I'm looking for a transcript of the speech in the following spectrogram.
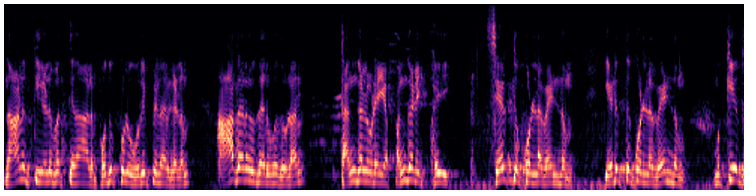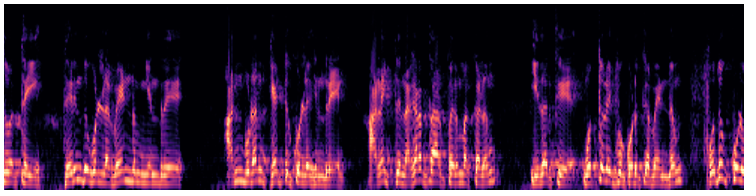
நானூற்றி எழுபத்தி நாலு பொதுக்குழு உறுப்பினர்களும் ஆதரவு தருவதுடன் தங்களுடைய பங்களிப்பை சேர்த்து கொள்ள வேண்டும் எடுத்துக்கொள்ள வேண்டும் முக்கியத்துவத்தை தெரிந்து கொள்ள வேண்டும் என்று அன்புடன் கேட்டுக்கொள்ளுகின்றேன் அனைத்து நகரத்தார் பெருமக்களும் இதற்கு ஒத்துழைப்பு கொடுக்க வேண்டும். பொதுக்குழு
